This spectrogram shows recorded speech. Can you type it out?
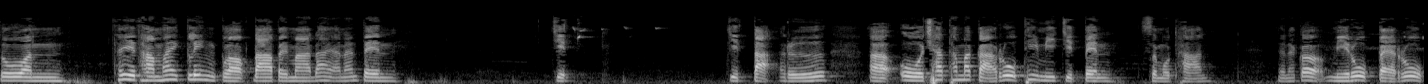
ส่วนที่ทำให้กลิ้งกรอกตาไปมาได้ อันนั้นเป็นจิตจิตตะหรือโอชัตธรรมการูปที่มีจิตเป็นสมุทฐาน เนี่ยนะก็มีรูปแปดรูป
